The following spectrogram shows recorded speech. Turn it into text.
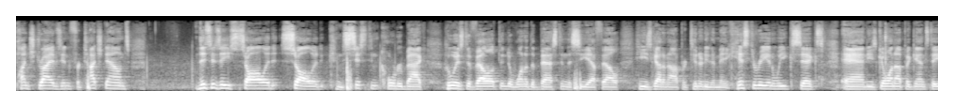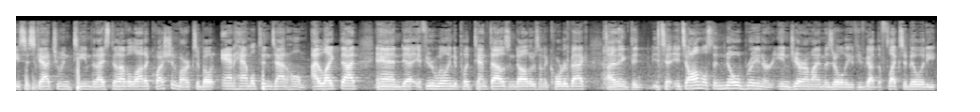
punch drives in for touchdowns. This is a solid, solid, consistent quarterback who has developed into one of the best in the CFL. He's got an opportunity to make history in week six, and he's going up against a Saskatchewan team that I still have a lot of question marks about, and Hamilton's at home. I like that, and uh, if you're willing to put $10,000 on a quarterback, I think that it's, a, it's almost a no brainer in Jeremiah Masoli if you've got the flexibility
